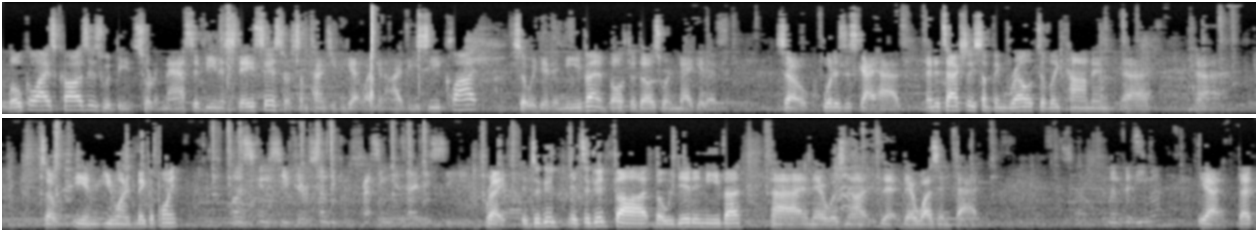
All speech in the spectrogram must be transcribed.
localized causes would be sort of massive venous stasis, or sometimes you can get like an IVC clot. So we did a NEVA, and both of those were negative. So what does this guy have? And it's actually something relatively common. Uh, uh, so Ian, you wanted to make a point? I was going to see if there was something compressing his IVC. Right. It's a good it's a good thought, but we did a NEVA, uh, and there was not there wasn't that. So, lymphedema. Yeah, that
